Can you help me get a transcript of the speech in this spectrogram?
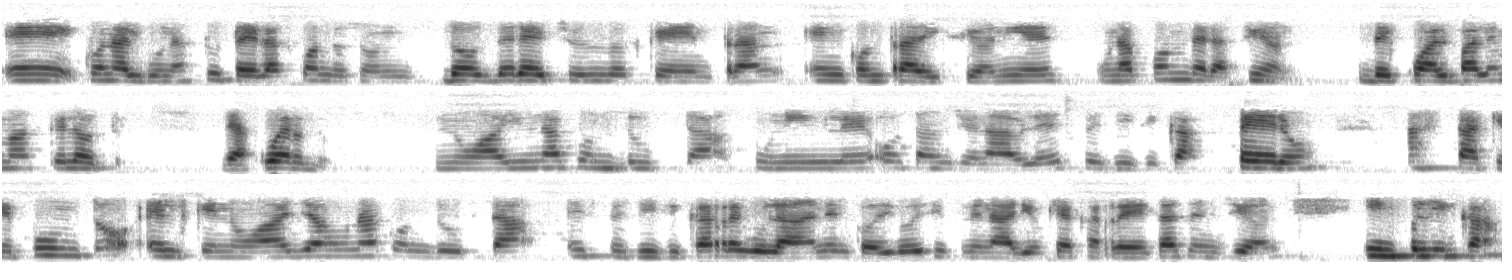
eh, con algunas tutelas cuando son dos derechos los que entran en contradicción y es una ponderación de cuál vale más que el otro. De acuerdo, no hay una conducta punible o sancionable específica, pero hasta qué punto el que no haya una conducta específica regulada en el código disciplinario que acarree esa sanción implica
